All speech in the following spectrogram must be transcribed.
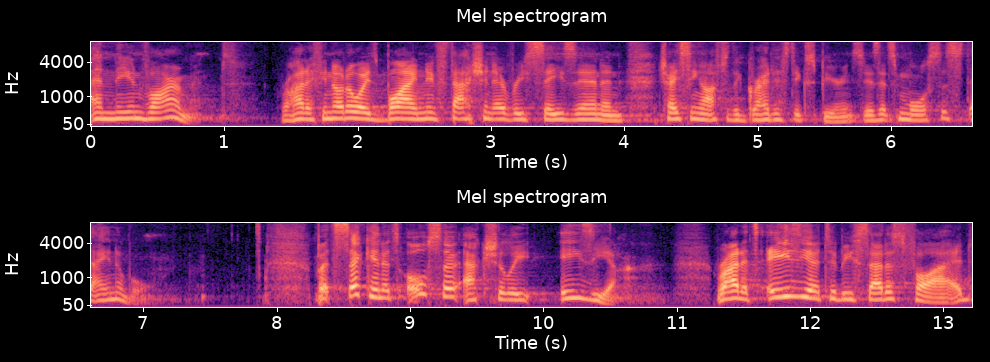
and the environment, right? If you're not always buying new fashion every season and chasing after the greatest experiences, it's more sustainable. But second, it's also actually easier right? It's easier to be satisfied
